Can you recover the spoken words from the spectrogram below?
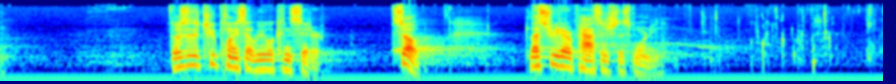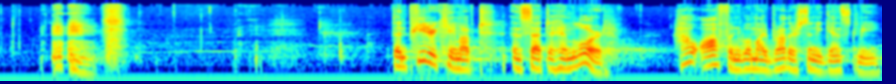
Those are the two points that we will consider. So, let's read our passage this morning. then Peter came up and said to him, Lord, how often will my brother sin against me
